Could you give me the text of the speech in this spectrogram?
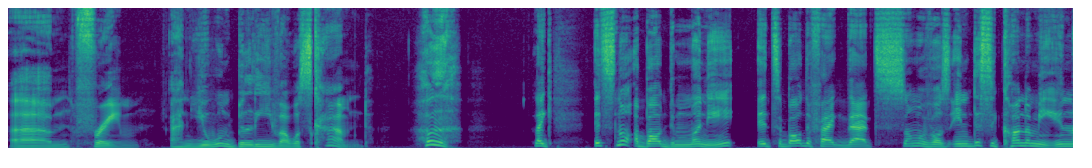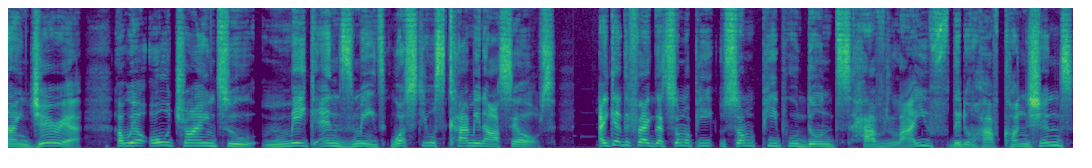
um, frame, and you won't believe I was scammed. Huh. Like, it's not about the money, it's about the fact that some of us in this economy in Nigeria, uh, we are all trying to make ends meet. We're still scamming ourselves. I get the fact that some pe- some people don't have life, they don't have conscience,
